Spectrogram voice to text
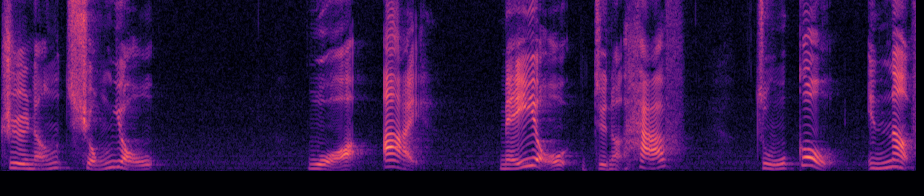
只能穷游。我 I 没有 do not have 足够 enough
